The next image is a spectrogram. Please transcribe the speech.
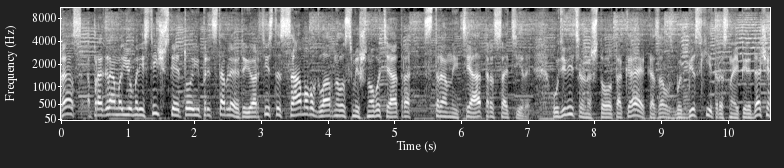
Раз программа юмористическая, то и представляют ее артисты самого главного смешного театра страны, театра сатиры. Удивительно, что такая, казалось бы, бесхитростная передача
